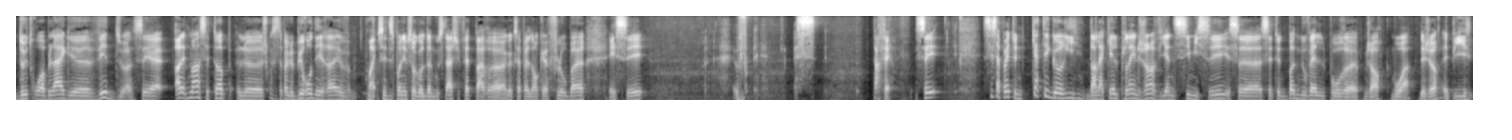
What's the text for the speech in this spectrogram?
deux, trois blagues euh, vides. C'est, euh, honnêtement, c'est top. Le, je crois que ça s'appelle Le Bureau des rêves. Ouais. C'est disponible sur Golden Moustache. C'est fait par un gars qui s'appelle donc Flaubert. Et c'est. Parfait. C'est. Si ça peut être une catégorie dans laquelle plein de gens viennent s'immiscer, c'est une bonne nouvelle pour, euh, genre, moi, déjà, et puis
